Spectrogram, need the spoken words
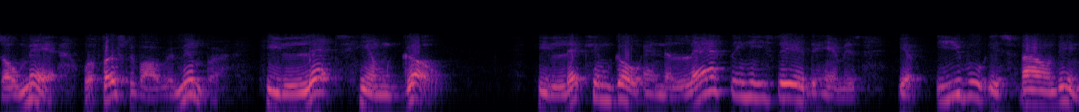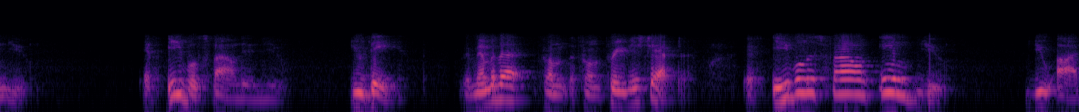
so mad? Well, first of all, remember he lets him go. He lets him go, and the last thing he said to him is, "If evil is found in you, if evil's found in you, you dead." Remember that from from previous chapter. If evil is found in you, you are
